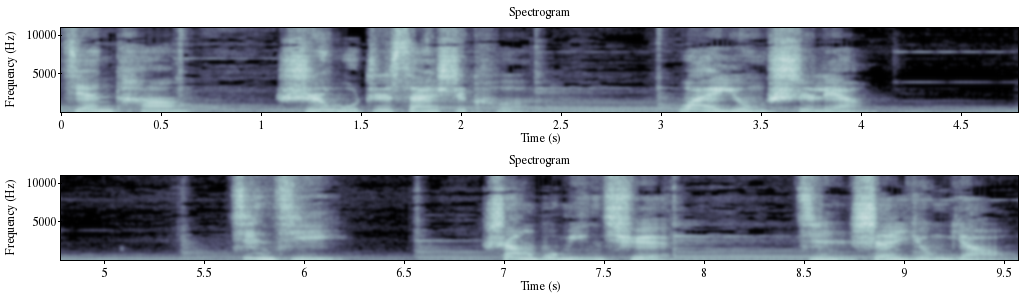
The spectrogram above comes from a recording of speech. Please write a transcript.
煎汤，十五至三十克；外用适量。禁忌：尚不明确，谨慎用药。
